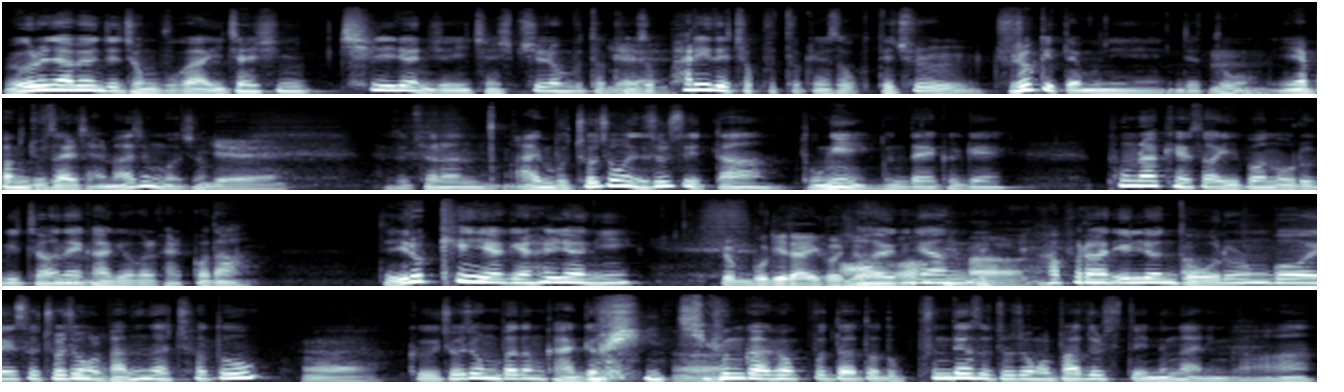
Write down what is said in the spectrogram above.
왜 그러냐면 이제 정부가 2017년 이제 2017년부터 계속 예. 파리 대책부터 계속 대출을 줄였기 때문에 이제 또 음. 예방 주사를 잘 맞은 거죠. 예. 그래서 저는 아니 뭐 조정은 있을 수 있다 동의. 근데 그게 폭락해서 이번 오르기 전에 음. 가격을 갈 거다. 이렇게 이야기를 하려니 좀 무리다 이거죠. 아, 그냥 어. 앞으로 한 1년 더 어. 오르는 거에서 조정을 어. 받는다 쳐도 어. 그 조정받은 가격이 어. 지금 가격보다 더 높은 데서 조정을 받을 수도 있는 거 아닌가.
